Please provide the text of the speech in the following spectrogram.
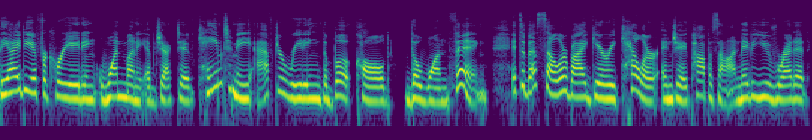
The idea for creating one money objective came to me after reading the book called The One Thing. It's a bestseller by Gary Keller and Jay Papasan. Maybe you've read it.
